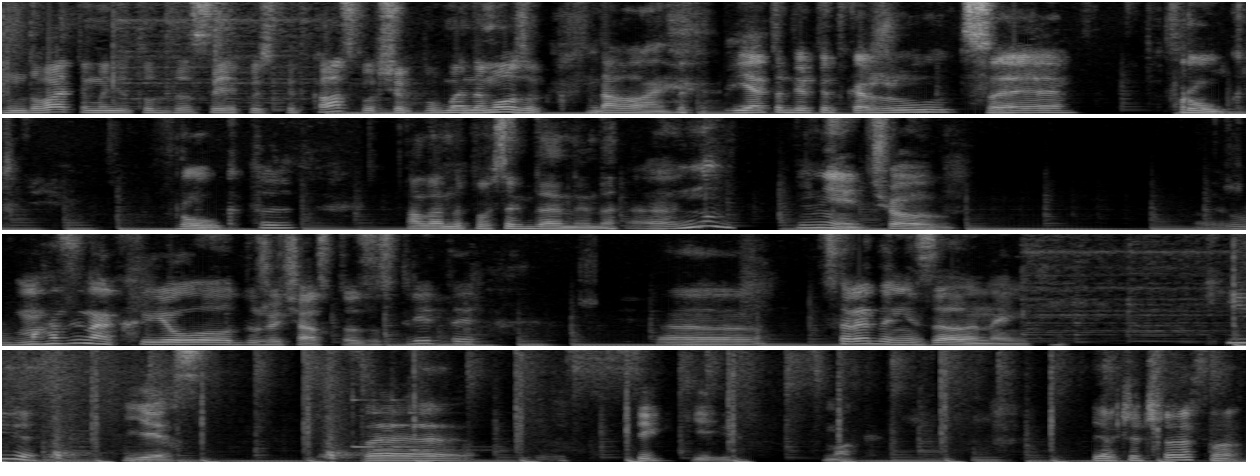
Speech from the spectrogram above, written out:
ну давайте мені тут даси якусь підказку, щоб у мене мозок. Давай. Я тобі підкажу, це фрукт. Фрукт. Але не повсякденний, да? Е, Ну, ні, чого. В магазинах його дуже часто зустріти. Е, Всередині зелененький. Ківі. Єс. Це сікі смак. Якщо чесно.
